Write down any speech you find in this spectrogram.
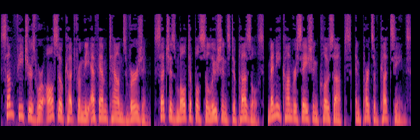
Some features were also cut from the FM Towns version, such as multiple solutions to puzzles, many conversation close-ups, and parts of cutscenes.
